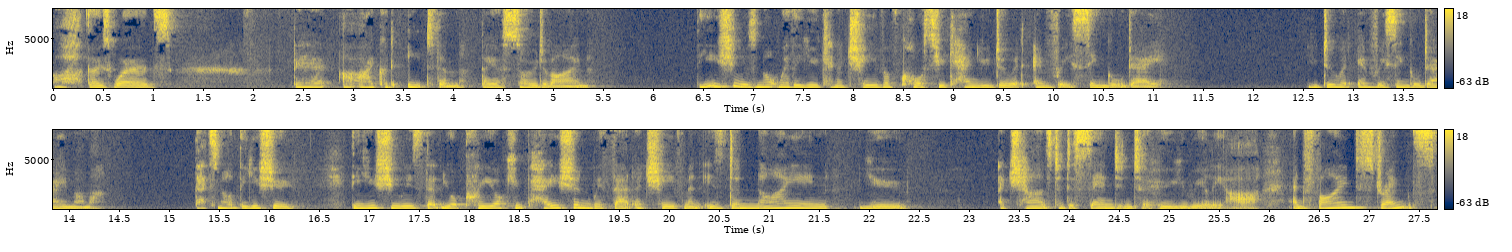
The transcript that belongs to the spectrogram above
Oh, those words. I could eat them. They are so divine. The issue is not whether you can achieve, of course, you can, you do it every single day. You do it every single day, Mama. That's not the issue. The issue is that your preoccupation with that achievement is denying you a chance to descend into who you really are and find strengths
